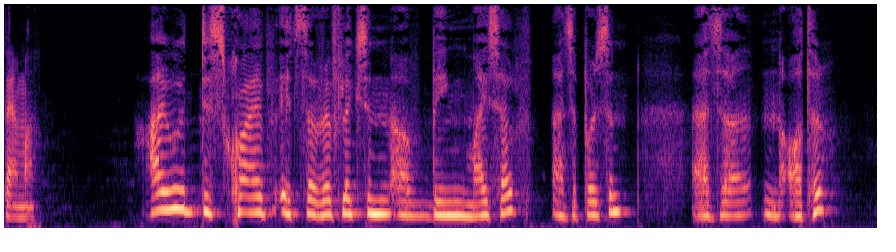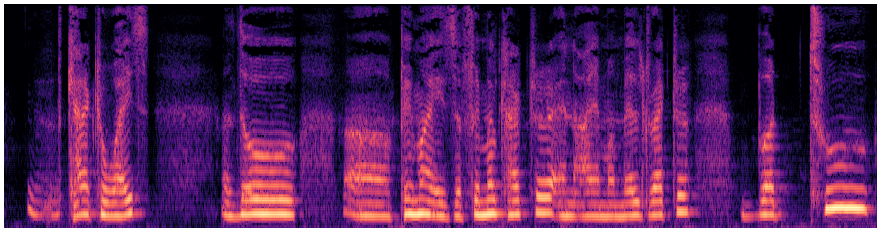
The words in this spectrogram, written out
Pema? I would describe it's a reflection of being myself as a person as an author, character wise. Though uh, Pema is a female character and I am a male director, but through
